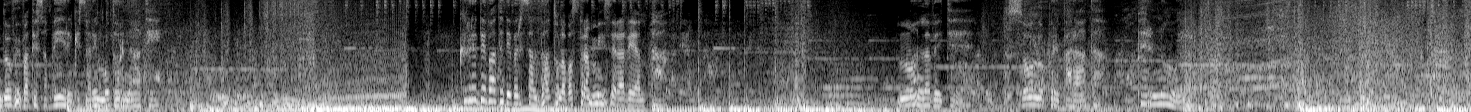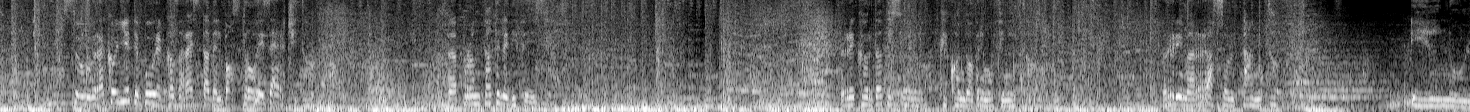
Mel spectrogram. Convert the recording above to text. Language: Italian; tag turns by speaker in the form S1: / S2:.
S1: Dovevate sapere che saremmo tornati. Credevate di aver salvato la vostra misera realtà. Ma l'avete solo preparata per noi. Su, raccogliete pure cosa resta del vostro esercito. Approntate le difese. Ricordate solo che quando avremo finito rimarrà soltanto il nulla.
